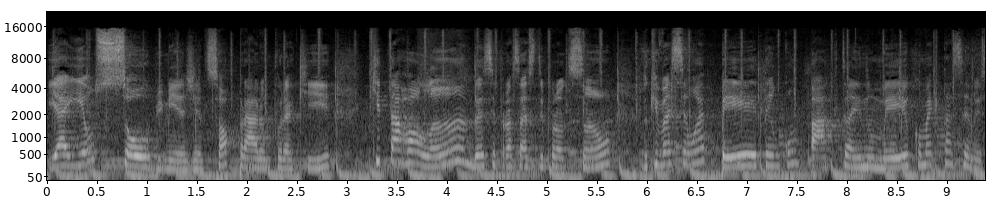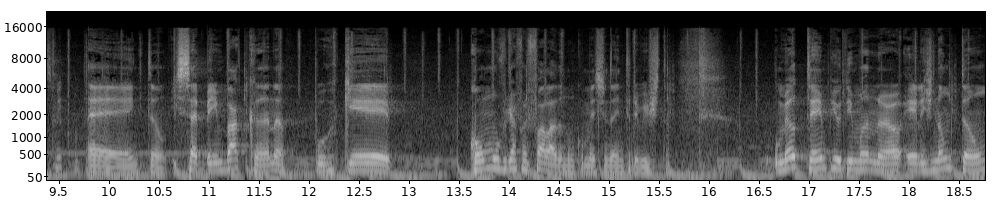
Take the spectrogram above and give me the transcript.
E aí eu soube, minha gente, sopraram por aqui, que tá rolando esse processo de produção do que vai ser um EP, tem um compacto aí no meio. Como é que tá sendo isso? Me conta. É, então, isso é bem bacana, porque, como já foi falado no começo da entrevista, o meu tempo e o de Manuel, eles não estão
